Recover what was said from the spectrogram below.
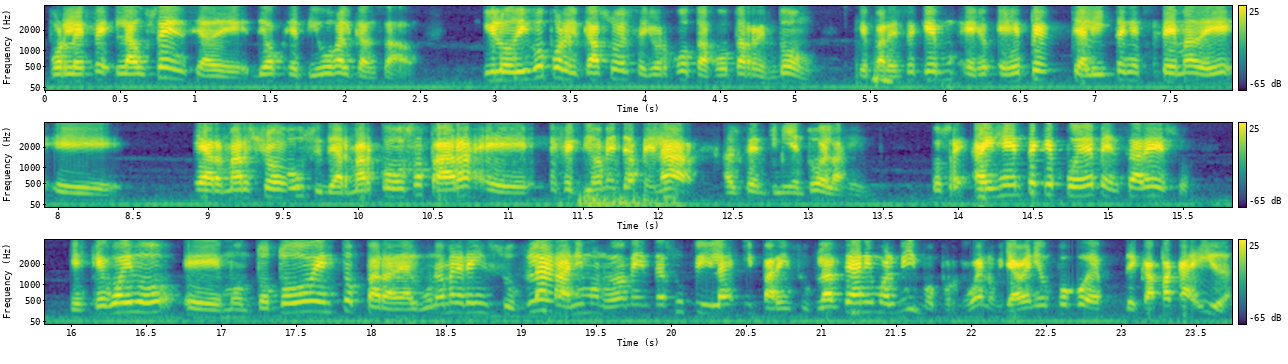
por la, ausencia de, objetivos alcanzados. Y lo digo por el caso del señor JJ Rendón, que parece que es, especialista en este tema de, eh, armar shows y de armar cosas para eh, efectivamente apelar al sentimiento de la gente. Entonces, hay gente que puede pensar eso, y es que Guaidó eh, montó todo esto para de alguna manera insuflar ánimo nuevamente a sus filas y para insuflarse ánimo al mismo, porque bueno, ya venía un poco de, capa caída.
